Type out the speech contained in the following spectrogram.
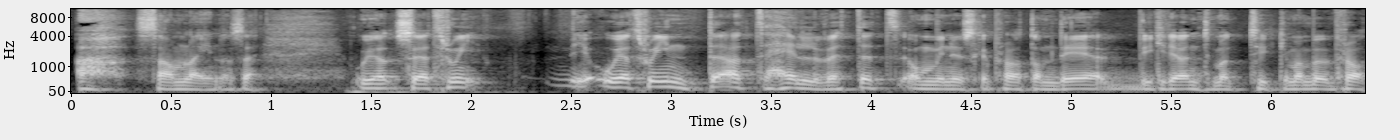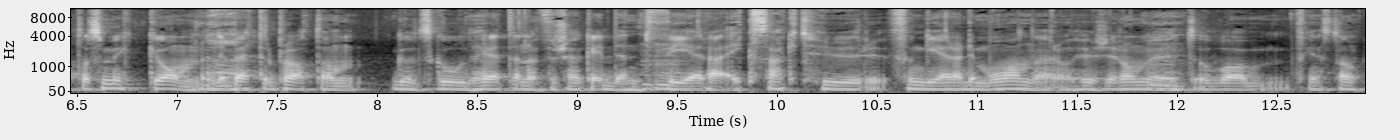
ah, samla in och så. Och jag, så jag tror och jag tror inte att helvetet, om vi nu ska prata om det, vilket jag inte tycker man behöver prata så mycket om, det är bättre att prata om Guds godhet än att försöka identifiera exakt hur fungerar demoner och hur ser de ut och vad finns de?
